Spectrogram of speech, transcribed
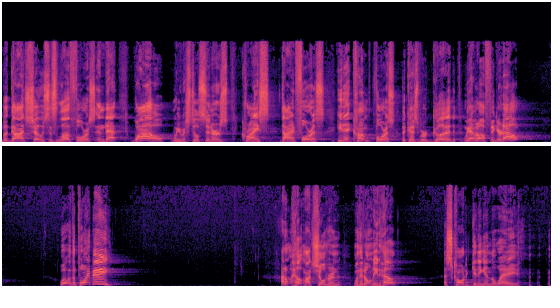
But God shows his love for us in that while we were still sinners, Christ died for us. He didn't come for us because we're good, we have it all figured out. What would the point be? I don't help my children when they don't need help. That's called getting in the way.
